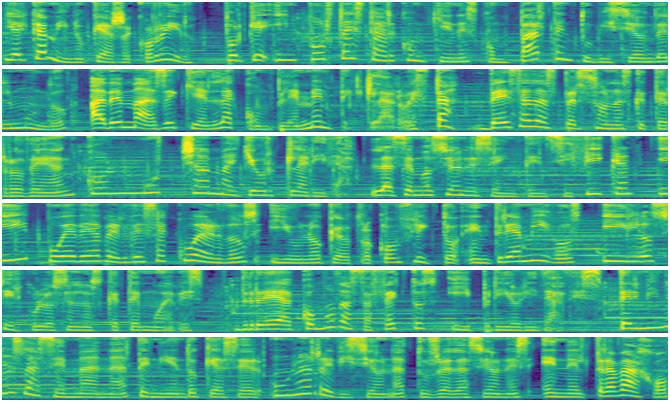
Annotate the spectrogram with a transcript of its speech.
y el camino que has recorrido. Porque importa estar con quienes comparten tu visión del mundo, además de quien la complemente, claro está. Ves a las personas que te rodean con mucha mayor claridad. Las emociones se intensifican y puede haber desacuerdos y uno que otro conflicto entre amigos y los círculos en los que te mueves. Reacomodas afectos y prioridades. Terminas la semana teniendo que hacer una revisión a tus relaciones en el trabajo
